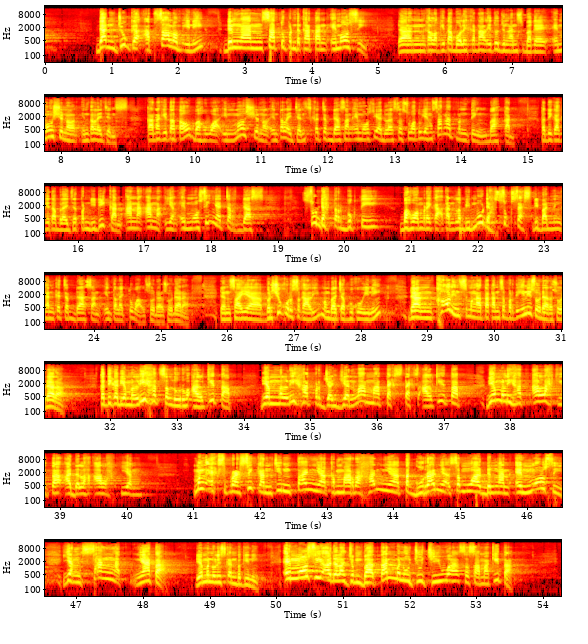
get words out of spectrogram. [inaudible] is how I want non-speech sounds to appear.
dan juga Absalom ini dengan satu pendekatan emosi. Dan kalau kita boleh kenal itu dengan sebagai emotional intelligence. Karena kita tahu bahwa emotional intelligence, kecerdasan emosi adalah sesuatu yang sangat penting. Bahkan ketika kita belajar pendidikan, anak-anak yang emosinya cerdas sudah terbukti bahwa mereka akan lebih mudah sukses dibandingkan kecerdasan intelektual, saudara-saudara. Dan saya bersyukur sekali membaca buku ini. Dan Collins mengatakan seperti ini, saudara-saudara. Ketika dia melihat seluruh Alkitab, dia melihat perjanjian lama, teks-teks Alkitab, dia melihat Allah kita adalah Allah yang mengekspresikan cintanya, kemarahannya, tegurannya, semua dengan emosi yang sangat nyata. Dia menuliskan begini, Emosi adalah jembatan menuju jiwa sesama kita.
